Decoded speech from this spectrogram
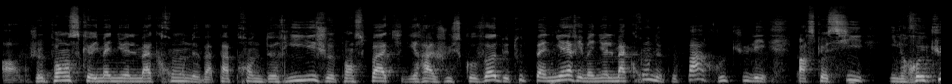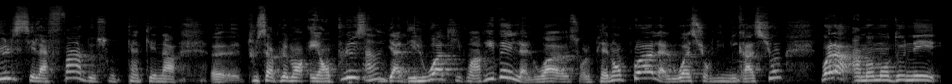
Ah, je pense qu'Emmanuel Macron ne va pas prendre de risque. Je ne pense pas qu'il ira jusqu'au vote. De toute manière, Emmanuel Macron ne peut pas reculer. Parce que si il recule, c'est la fin de son quinquennat, euh, tout simplement. Et en plus, ah il y a des lois qui vont arriver, la loi sur le plein emploi, la loi sur l'immigration. Voilà, à un moment donné,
